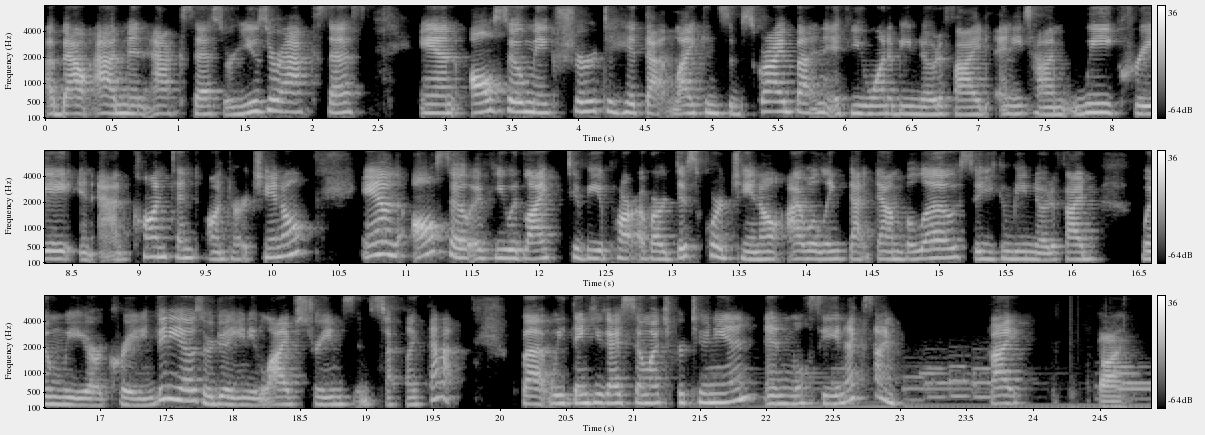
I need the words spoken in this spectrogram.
about admin access or user access. And also make sure to hit that like and subscribe button if you want to be notified anytime we create and add content onto our channel. And also, if you would like to be a part of our Discord channel, I will link that down below so you can be notified when we are creating videos or doing any live streams and stuff like that. But we thank you guys so much for tuning in, and we'll see you next time. Bye. Bye.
